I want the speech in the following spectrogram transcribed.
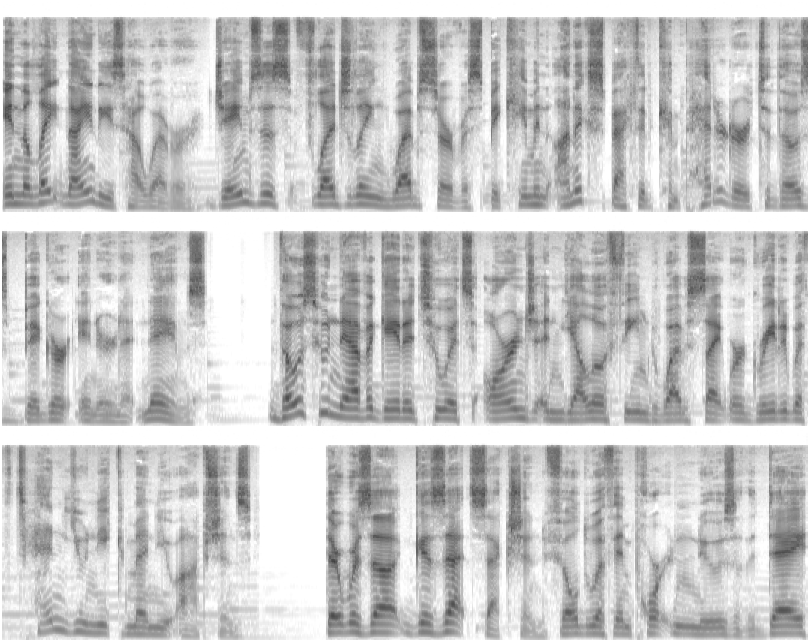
In the late 90s, however, James's fledgling web service became an unexpected competitor to those bigger internet names. Those who navigated to its orange and yellow themed website were greeted with 10 unique menu options. There was a Gazette section filled with important news of the day,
